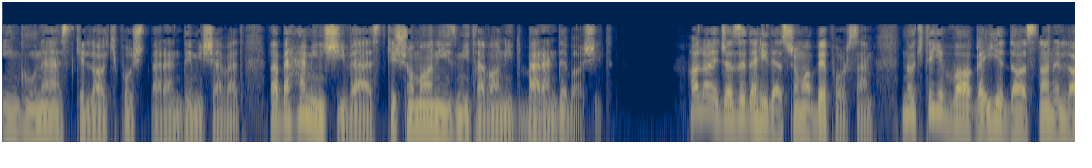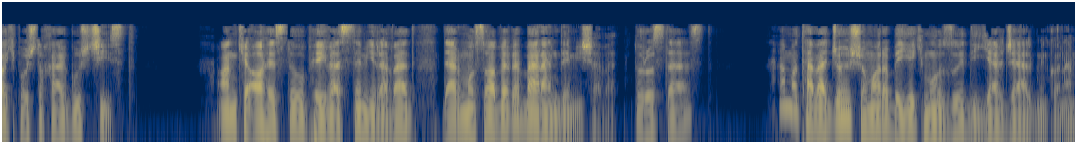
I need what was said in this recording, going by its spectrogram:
این گونه است که لاک پشت برنده می شود و به همین شیوه است که شما نیز می توانید برنده باشید. حالا اجازه دهید از شما بپرسم نکته واقعی داستان لاک پشت و خرگوش چیست؟ آنکه آهسته و پیوسته می رود در مسابقه برنده می شود. درست است؟ اما توجه شما را به یک موضوع دیگر جلب می کنم.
